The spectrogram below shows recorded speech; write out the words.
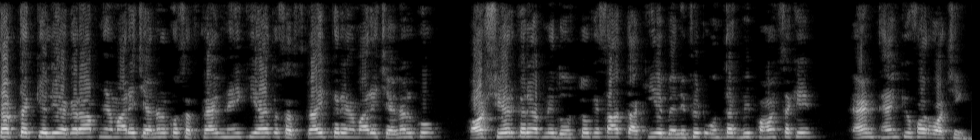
तब तक के लिए अगर आपने हमारे चैनल को सब्सक्राइब नहीं किया है तो सब्सक्राइब करें हमारे चैनल को। और शेयर करें अपने दोस्तों के साथ ताकि ये बेनिफिट उन तक भी पहुँच सके। And thank you for watching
